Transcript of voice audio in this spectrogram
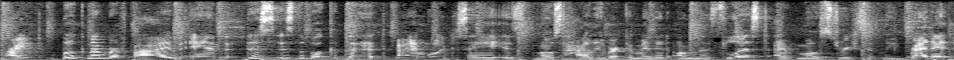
right, book number five, and this is the book that I'm going to say is most highly recommended on this list. I've most recently read it,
